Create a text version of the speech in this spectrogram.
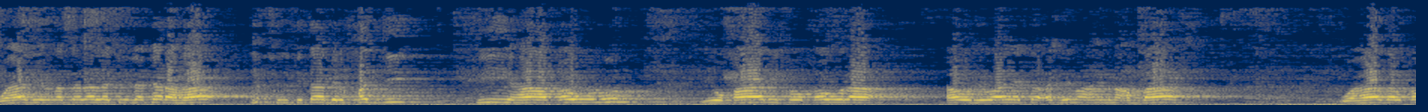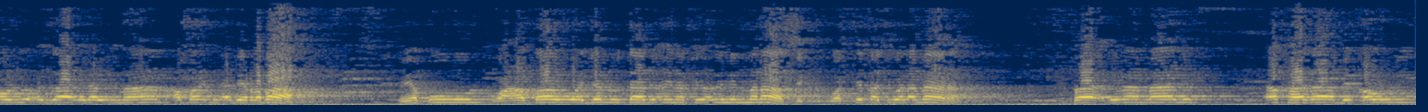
وهذه المسألة التي ذكرها في كتاب الحج فيها قول يخالف قول أو رواية أكرم عن ابن عباس وهذا القول يعزى إلى الإمام عطاء بن أبي الرباح ويقول وعطاء وجل تابعين في علم المناسك والثقة والأمانة فالإمام مالك أخذ بقول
